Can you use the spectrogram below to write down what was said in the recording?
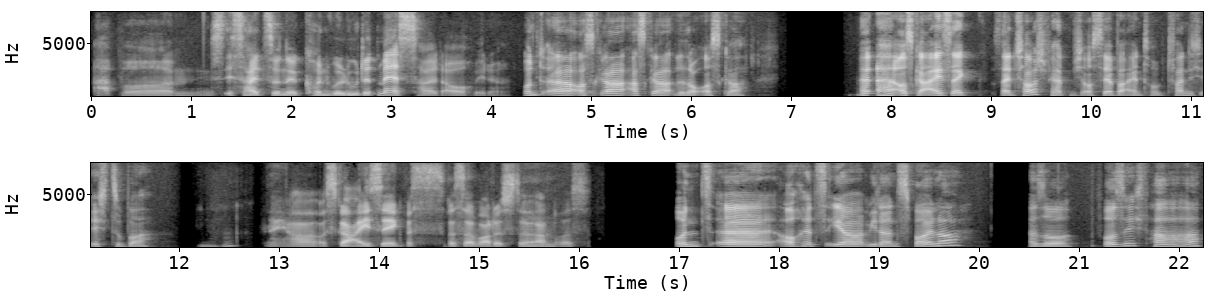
Aber ähm, es ist halt so eine convoluted mess halt auch wieder. Und äh, Oscar, Oscar, oder Oscar, äh, Oscar Isaac, sein Schauspiel hat mich auch sehr beeindruckt. Fand ich echt super. Mhm. Naja, Oscar Isaac, was, was erwartest du mhm. anderes? Und äh, auch jetzt eher wieder ein Spoiler. Also, Vorsicht, haha.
